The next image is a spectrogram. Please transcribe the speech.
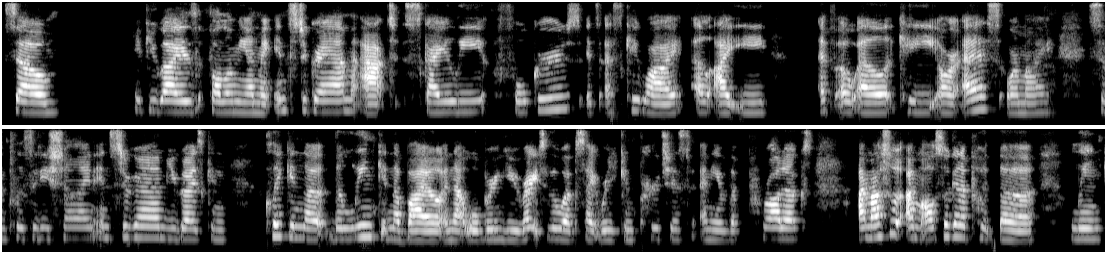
So. If you guys follow me on my Instagram at Skylie Folkers, it's S K Y L I E F O L K E R S or my Simplicity Shine Instagram. You guys can click in the, the link in the bio and that will bring you right to the website where you can purchase any of the products. I'm also I'm also gonna put the link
